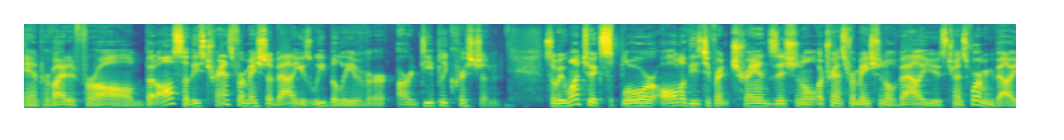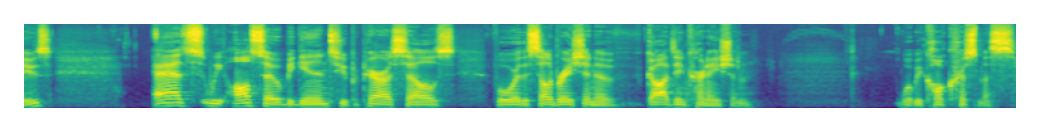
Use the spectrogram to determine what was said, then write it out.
and provided for all. But also, these transformational values we believe are, are deeply Christian. So, we want to explore all of these different transitional or transformational values, transforming values, as we also begin to prepare ourselves for the celebration of God's incarnation, what we call Christmas.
